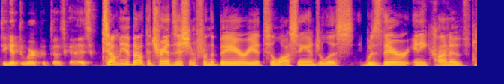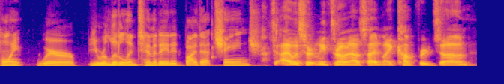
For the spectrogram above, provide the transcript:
to get to work with those guys. Tell me about the transition from the Bay Area to Los Angeles. Was there any kind of point where you were a little intimidated by that change? I was certainly thrown outside my comfort zone.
